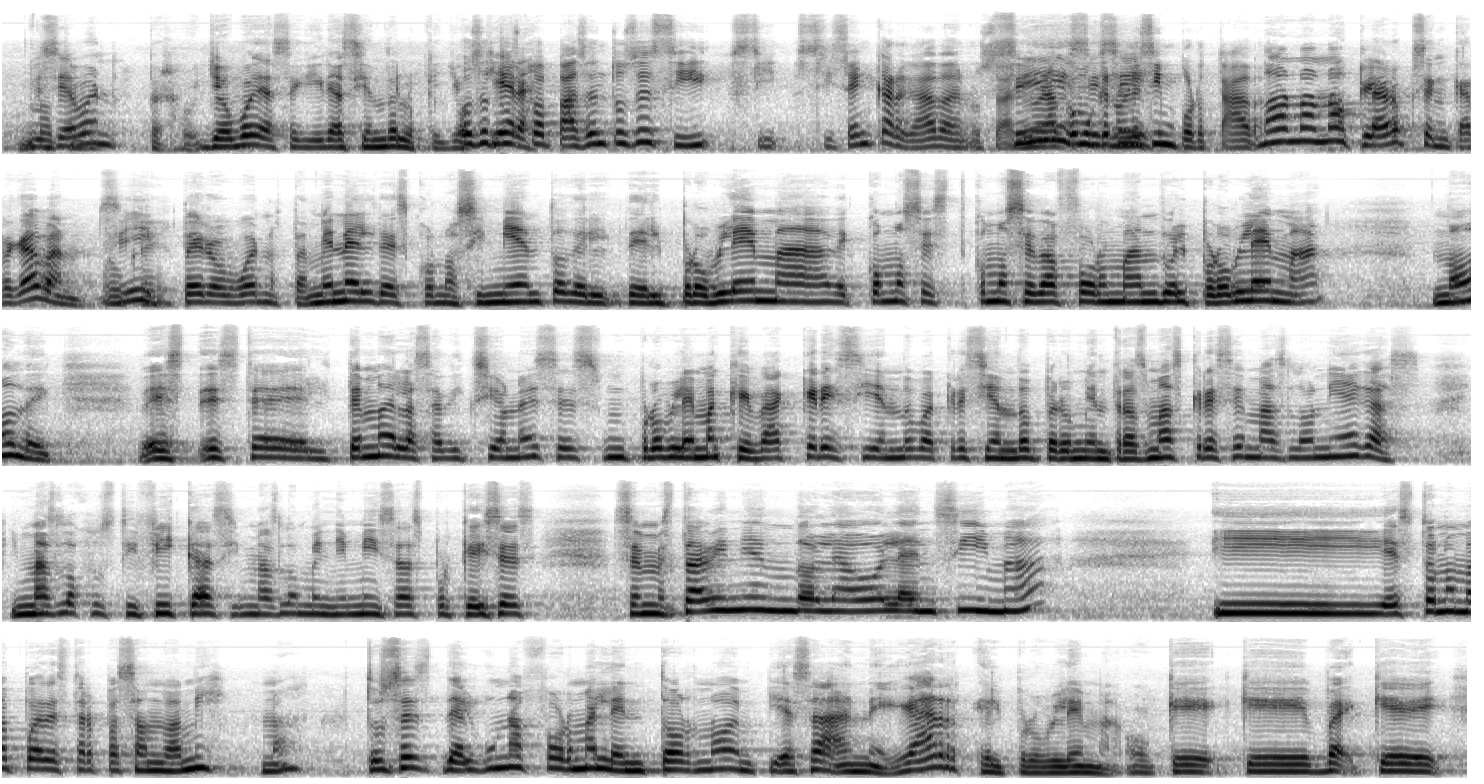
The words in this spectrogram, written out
No decía, bueno, pero yo voy a seguir haciendo lo que yo o sea, quiera. tus papás entonces sí, sí, sí se encargaban, o sea, Sí, no era como sí, que no les importaba. No, no, no, claro que se encargaban, sí, pero bueno, también el desconocimiento del, del problema, de cómo se, cómo se va formando el problema, ¿no? De, es- este, el tema de las adicciones es un problema que va creciendo, va creciendo, pero mientras más crece, más lo niegas y más lo justificas y más lo minimizas porque dices, se me está viniendo la ola encima y esto no me puede estar pasando a mí, ¿no? Entonces, de alguna forma, el entorno empieza a negar el problema o que, que, que,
